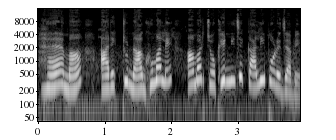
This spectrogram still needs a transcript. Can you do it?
হ্যাঁ মা আর একটু না ঘুমালে আমার চোখের নিচে কালি পড়ে যাবে।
